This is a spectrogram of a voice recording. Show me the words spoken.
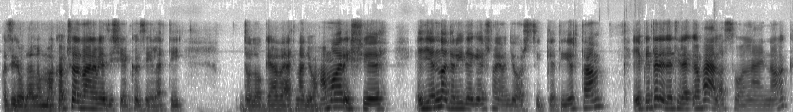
az irodalommal kapcsolatban, hanem ez is ilyen közéleti dologgá vált nagyon hamar, és egy ilyen nagyon ideges, nagyon gyors cikket írtam. Egyébként eredetileg a Válasz Online-nak,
